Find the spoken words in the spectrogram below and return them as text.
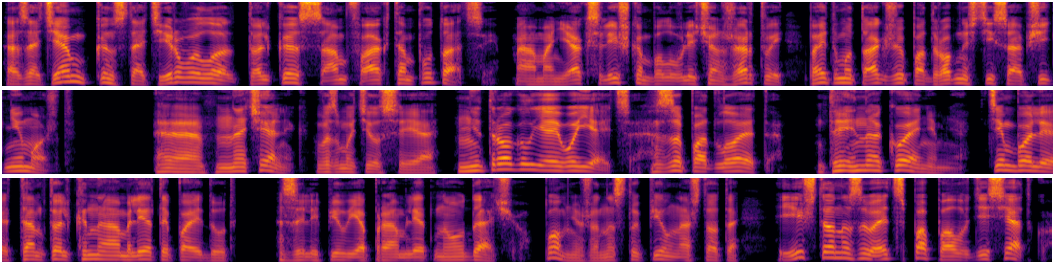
а затем констатировала только сам факт ампутации. А маньяк слишком был увлечен жертвой, поэтому также подробностей сообщить не может. «Э, начальник», — возмутился я, — «не трогал я его яйца. Западло это. Да и на кой они мне? Тем более, там только на омлеты пойдут. Залепил я про омлет на удачу. Помню же, наступил на что-то. И, что называется, попал в десятку.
